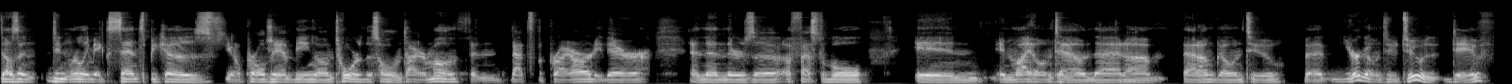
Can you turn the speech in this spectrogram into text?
doesn't didn't really make sense because you know Pearl Jam being on tour this whole entire month and that's the priority there and then there's a, a festival in in my hometown that um that I'm going to that you're going to too, Dave.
